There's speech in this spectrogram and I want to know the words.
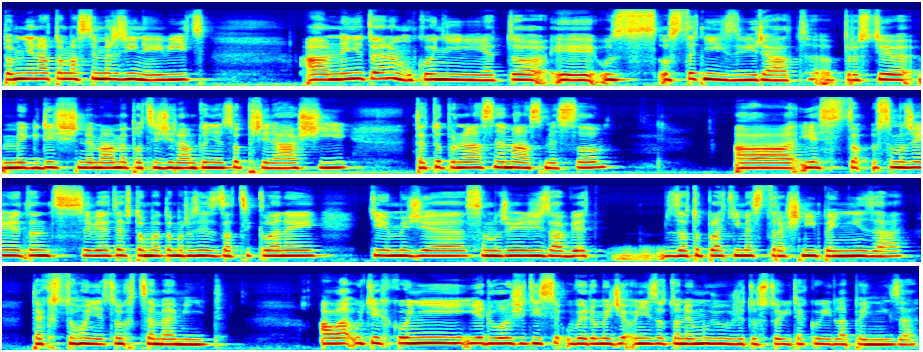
to mě na tom asi mrzí nejvíc. A není to jenom u koní, je to i u ostatních zvířat. Prostě my, když nemáme pocit, že nám to něco přináší, tak to pro nás nemá smysl. A je to, samozřejmě ten svět je v tomhle hrozně zaciklený tím, že samozřejmě, když za, věd, za to platíme strašné peníze, tak z toho něco chceme mít. Ale u těch koní je důležité si uvědomit, že oni za to nemůžou, že to stojí takovýhle peníze.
